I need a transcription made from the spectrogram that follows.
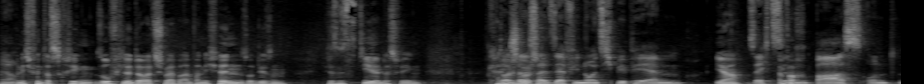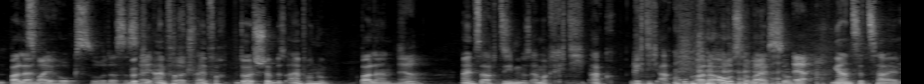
Ja. Und ich finde, das kriegen so viele deutsche Rapper einfach nicht hin, so diesen, diesen Stil, deswegen. kann ich mit Deutschland ist Deutsch- halt sehr viel 90 BPM, ja, 16 einfach Bars und Ballern. zwei Hooks. So, das ist wirklich halt einfach, Deutschrap. einfach, Deutschrap ist einfach nur ballern. Ja. 187 ist einfach richtig, akku, richtig akku geradeaus, so weißt du? Ja. Die ganze Zeit.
